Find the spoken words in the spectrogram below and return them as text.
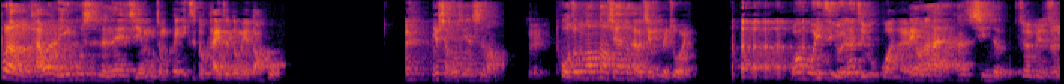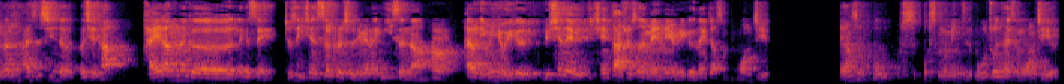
不然我们台湾的灵异故事的那些节目怎么可以一直都开着都没有倒过？哎，你有想过这件事吗？对，妥中通到现在都还有节目可以做哎。我我一直以为那节目关了。没有，那还那是新的。这边是那还是新的，而且他还让那个那个谁，就是以前 Circus 里面那个医生啊，嗯，还有里面有一个有现在以前大学生的里面有一个那个叫什么忘记了，好像是吴是什么名字吴尊还是什么忘记了，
